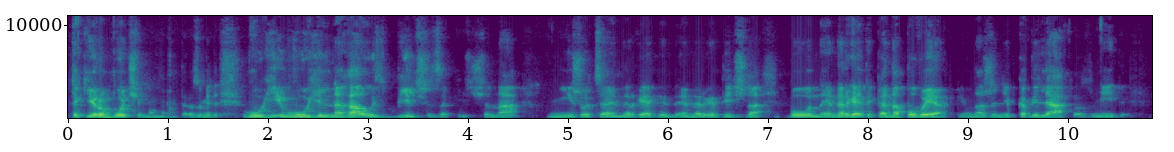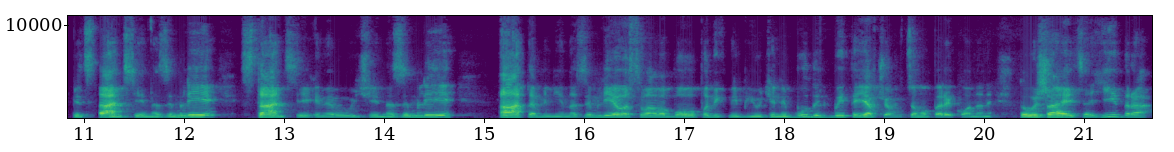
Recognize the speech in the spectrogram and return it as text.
такі робочі моменти. Розумієте, Вугі, вугільна галузь більше захищена, ніж оця енергети, енергетична, бо енергетика на поверхні. Нас же не в кабелях, розумієте, підстанції на землі, станції генеруючі на землі. Атомні на землі, але слава Богу, по них не б'ють і не будуть бити. Я в чому в цьому переконаний. То лишається гідра,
